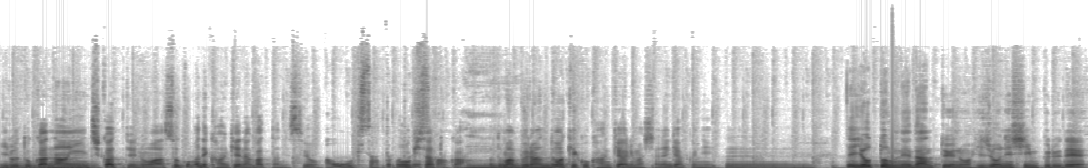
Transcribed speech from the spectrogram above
色とか何インチかっていうのはそこまで関係なかったんですよ。あ大きさってこと大きさとかあとまあブランドは結構関係ありましたね逆に。でヨットの値段というのは非常にシンプルで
